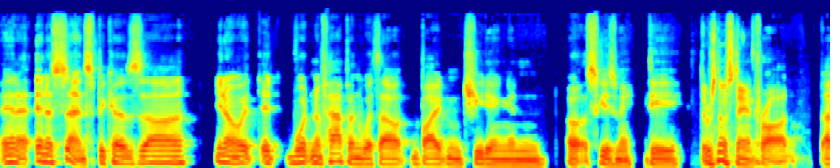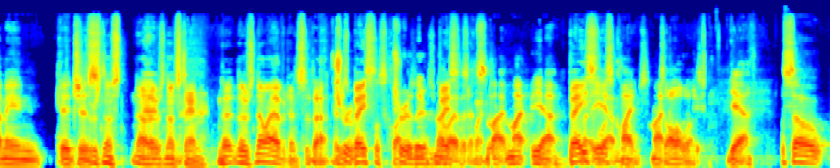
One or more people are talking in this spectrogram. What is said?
in a, in a sense because uh, you know it, it wouldn't have happened without Biden cheating and oh, excuse me, the There was no standing. fraud. I mean, it just was no no. There was no. There- There's no evidence of that. It True. baseless claims. true. There's no baseless evidence. claims. My, my, yeah, Baseless yeah, claims. my That's all it was. Yeah. So,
